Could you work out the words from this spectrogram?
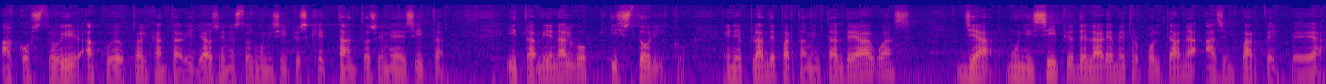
a construir acueductos alcantarillados en estos municipios que tanto se necesitan. Y también algo histórico, en el Plan Departamental de Aguas, ya municipios del área metropolitana hacen parte del PDA.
